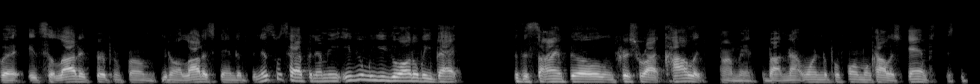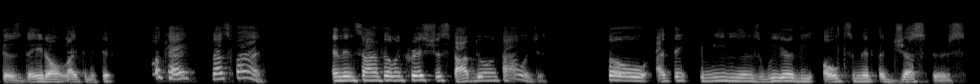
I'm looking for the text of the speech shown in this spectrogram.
but it's a lot of chirping from you know a lot of stand-ups. And this was happening. I mean, even when you go all the way back to the Seinfeld and Chris Rock college comments about not wanting to perform on college campuses because they don't like the material. Okay, that's fine. And then Seinfeld and Chris just stopped doing colleges. So I think comedians, we are the ultimate adjusters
